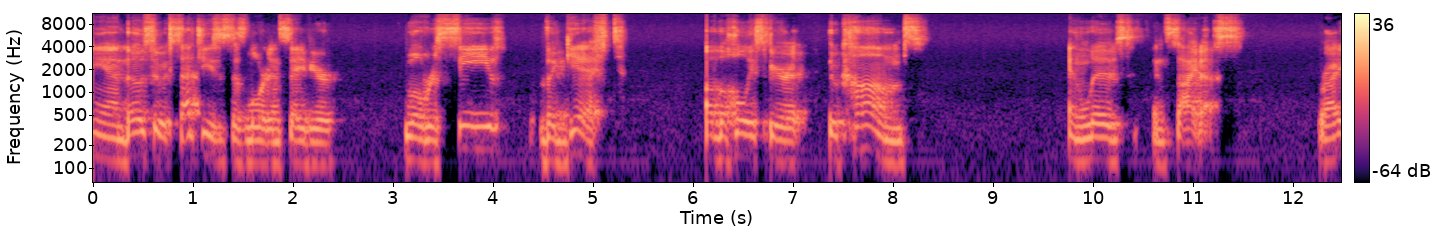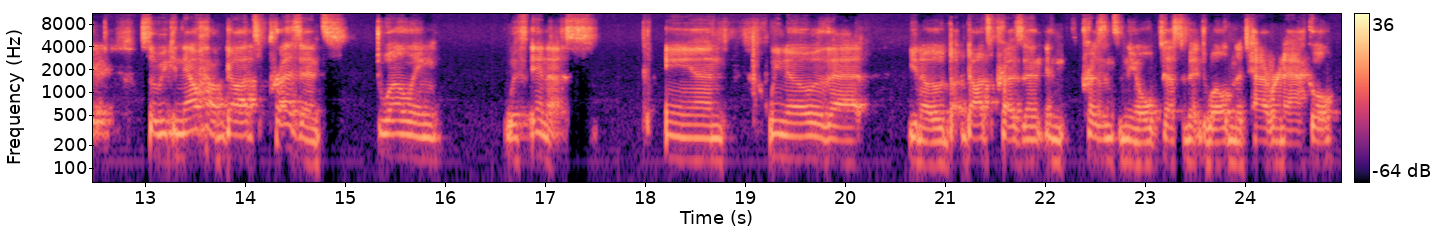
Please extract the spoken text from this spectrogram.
And those who accept Jesus as Lord and Savior will receive the gift of the Holy Spirit who comes and lives inside us. Right? So we can now have God's presence dwelling within us. And we know that you know God's present and presence in the Old Testament dwelled in the tabernacle,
